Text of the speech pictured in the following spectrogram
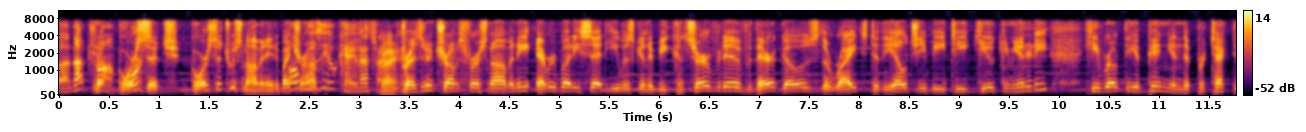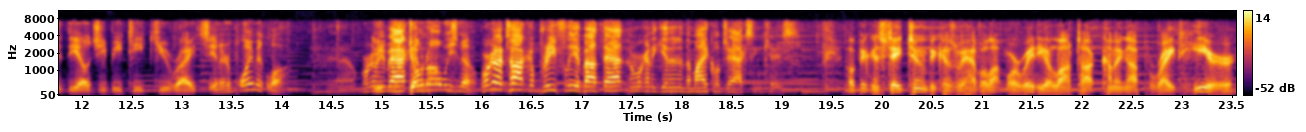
uh, not No, Trump? Gorsuch. Gorsuch was nominated by oh, Trump. was he? Okay, that's right. okay. President Trump's first nominee. Everybody said he was going to be conservative. There goes the rights to the LGBTQ community. He wrote the opinion that protected the LGBTQ rights in an employment law. We're going to be back. don't and always know. We're going to talk briefly about that, and we're going to get into the Michael Jackson case. Hope you can stay tuned because we have a lot more Radio Law Talk coming up right here.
